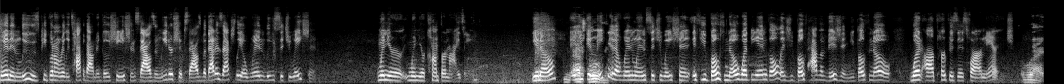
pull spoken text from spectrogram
win and lose people don't really talk about negotiation styles and leadership styles but that is actually a win lose situation when you're when you're compromising you know? And Absolutely. you can make it a win-win situation if you both know what the end goal is. You both have a vision. You both know what our purpose is for our marriage. Right.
